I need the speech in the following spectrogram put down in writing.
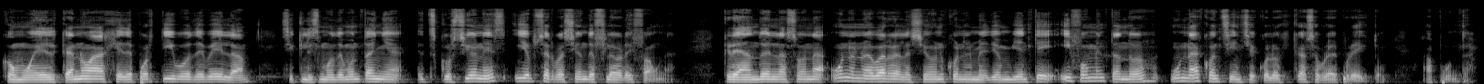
como el canoaje deportivo de vela, ciclismo de montaña, excursiones y observación de flora y fauna, creando en la zona una nueva relación con el medio ambiente y fomentando una conciencia ecológica sobre el proyecto, apunta.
